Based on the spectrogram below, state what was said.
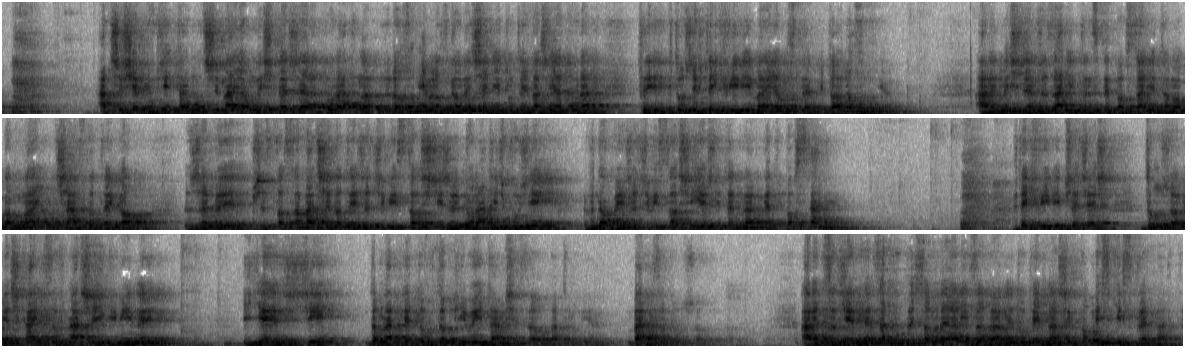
A czy się później tam utrzymają? Myślę, że akurat, no, rozumiem rozgoryczenie tutaj właśnie akurat tych, którzy w tej chwili mają sklepy. To rozumiem. Ale myślę, że zanim ten sklep powstanie, to mogą, mają czas do tego, żeby przystosować się do tej rzeczywistości, żeby poradzić później w nowej rzeczywistości, jeśli ten market powstanie. W tej chwili przecież dużo mieszkańców naszej gminy jeździ do marketów do Piły i tam się zaopatruje. Bardzo dużo. Ale codzienne zakupy są realizowane tutaj w naszych pobliskich sklepach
